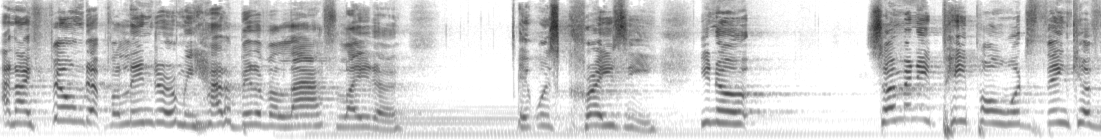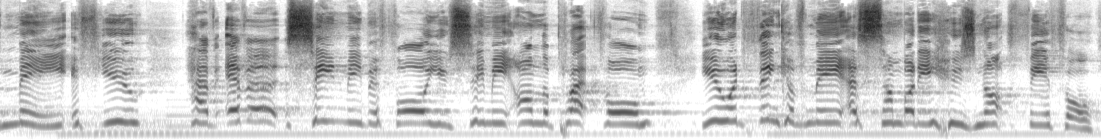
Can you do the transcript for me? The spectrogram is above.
And I filmed it for Linda, and we had a bit of a laugh later. It was crazy. You know, so many people would think of me if you have ever seen me before, you've seen me on the platform, you would think of me as somebody who's not fearful.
